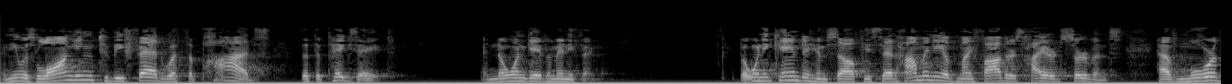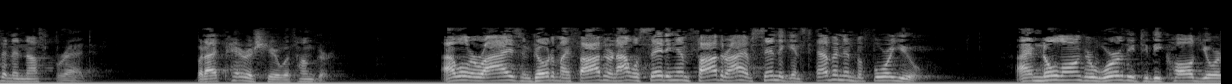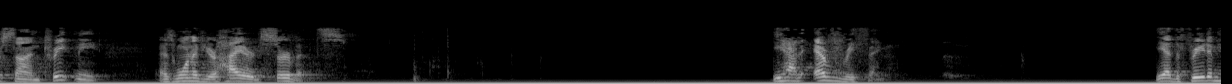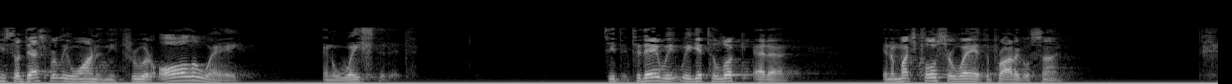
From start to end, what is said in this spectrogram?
And he was longing to be fed with the pods that the pigs ate, and no one gave him anything. But when he came to himself, he said, How many of my father's hired servants have more than enough bread? But I perish here with hunger. I will arise and go to my father, and I will say to him, Father, I have sinned against heaven and before you. I am no longer worthy to be called your son. Treat me as one of your hired servants. He had everything. He had the freedom he so desperately wanted, and he threw it all away and wasted it. See, today we, we get to look at a, in a much closer way at the prodigal son.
